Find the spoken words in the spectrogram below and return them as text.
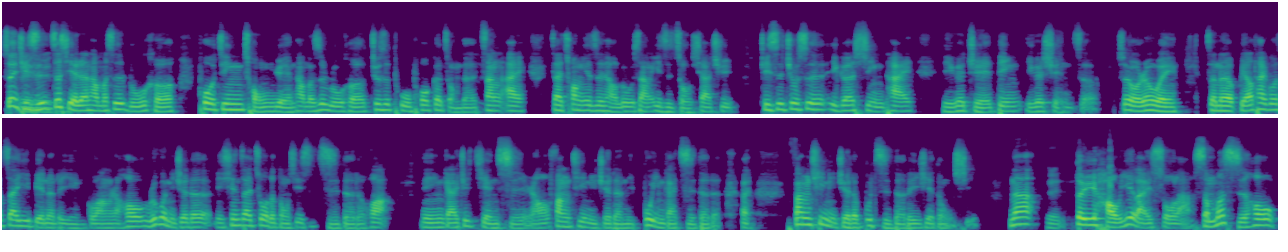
所以其实这些人他们是如何破镜重圆，他们是如何就是突破各种的障碍，在创业这条路上一直走下去。其实就是一个心态、一个决定、一个选择。所以我认为，真的不要太过在意别人的眼光。然后，如果你觉得你现在做的东西是值得的话，你应该去坚持，然后放弃你觉得你不应该值得的，呃，放弃你觉得不值得的一些东西。那对对于好业来说啦，什么时候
